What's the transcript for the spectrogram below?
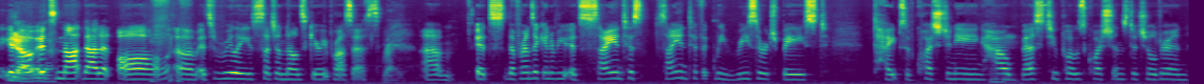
you Yeah, know, yeah. it's not that at all. Um, it's really such a non-scary process. right Um, it's the forensic interview. It's scientist scientifically research based types of questioning, how Mhm. best to pose questions to children.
